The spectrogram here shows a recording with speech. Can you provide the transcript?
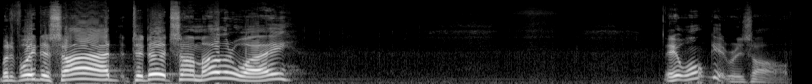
But if we decide to do it some other way, it won't get resolved.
